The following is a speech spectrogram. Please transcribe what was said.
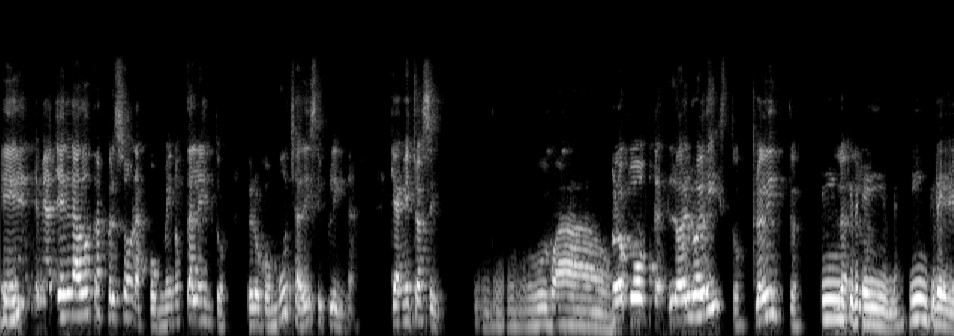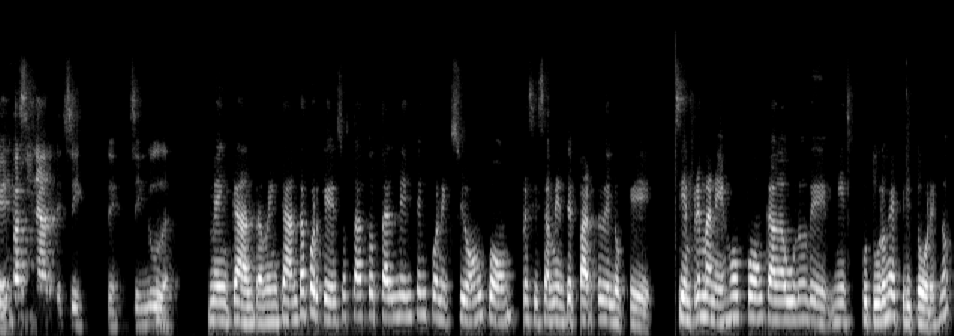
Eh, me han llegado otras personas con menos talento, pero con mucha disciplina, que han hecho así. Wow. lo, lo, he visto, lo he visto. Increíble, increíble. Es fascinante, sí, sin duda. Me encanta, me encanta porque eso está totalmente en conexión con precisamente parte de lo que siempre manejo con cada uno de mis futuros escritores, ¿no?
